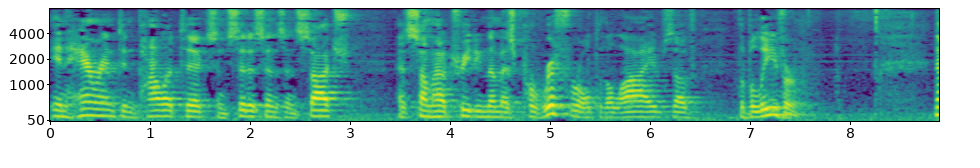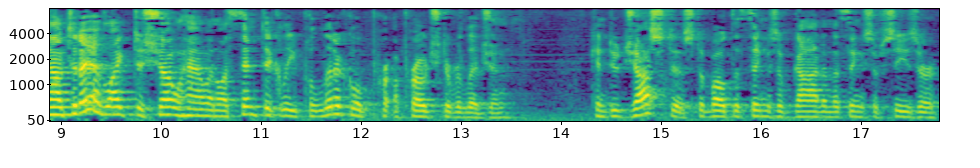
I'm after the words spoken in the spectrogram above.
inherent in politics and citizens and such, as somehow treating them as peripheral to the lives of the believer. Now, today I'd like to show how an authentically political pr- approach to religion can do justice to both the things of God and the things of Caesar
